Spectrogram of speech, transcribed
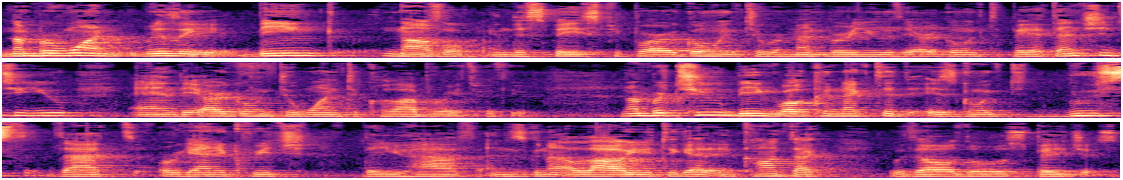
Number one, really being novel in this space, people are going to remember you, they are going to pay attention to you, and they are going to want to collaborate with you. Number two, being well connected is going to boost that organic reach that you have and it's going to allow you to get in contact with all those pages.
